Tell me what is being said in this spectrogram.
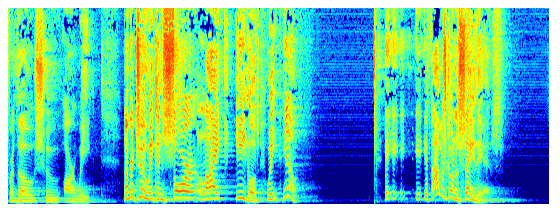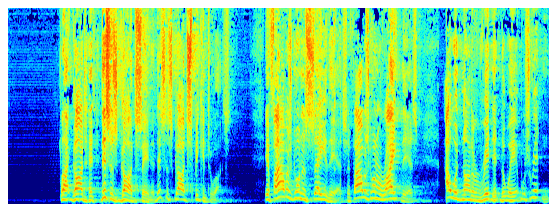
for those who are weak. Number two, we can soar like eagles. We, you know, if I was going to say this, like God had, this is God saying it, this is God speaking to us. If I was going to say this, if I was going to write this, I would not have written it the way it was written.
